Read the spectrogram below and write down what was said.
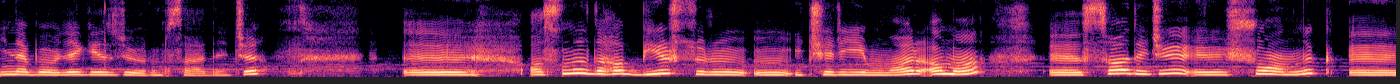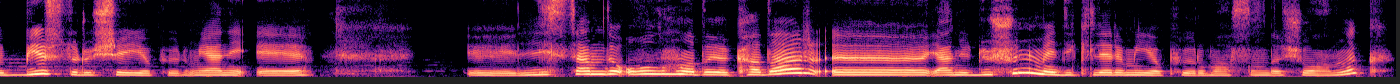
Yine böyle geziyorum sadece. Ee, aslında daha bir sürü e, içeriğim var ama e, sadece e, şu anlık e, bir sürü şey yapıyorum. Yani e, e, listemde olmadığı kadar e, yani düşünmediklerimi yapıyorum aslında şu anlık.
